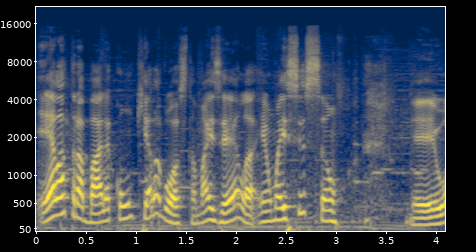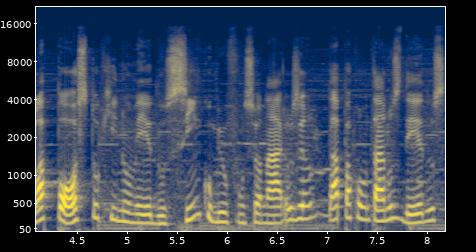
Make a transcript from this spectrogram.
ela trabalha com o que ela gosta, mas ela é uma exceção. É, eu aposto que no meio dos 5 mil funcionários dá para contar nos dedos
